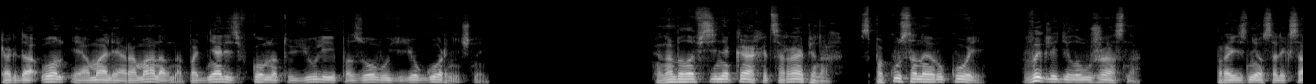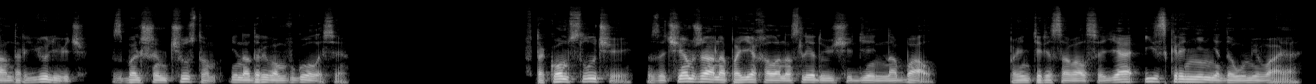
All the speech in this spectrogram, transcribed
когда он и Амалия Романовна поднялись в комнату Юлии по зову ее горничной. Она была в синяках и царапинах, с покусанной рукой, выглядела ужасно, произнес Александр Юльевич с большим чувством и надрывом в голосе. В таком случае, зачем же она поехала на следующий день на бал? поинтересовался я, искренне недоумевая.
